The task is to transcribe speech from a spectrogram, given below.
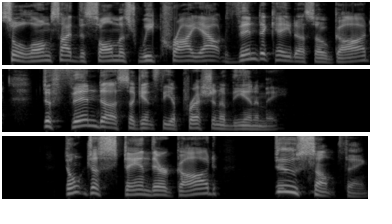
So, alongside the psalmist, we cry out, Vindicate us, O God. Defend us against the oppression of the enemy. Don't just stand there, God. Do something.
